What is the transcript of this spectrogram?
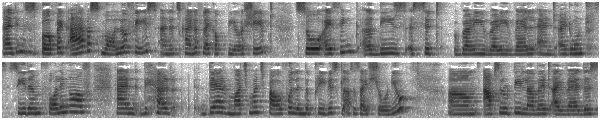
and I think this is perfect. I have a smaller face and it's kind of like a pear shaped. So I think uh, these sit very very well and I don't see them falling off. And they are they are much much powerful in the previous glasses I showed you. Um, absolutely love it. I wear this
